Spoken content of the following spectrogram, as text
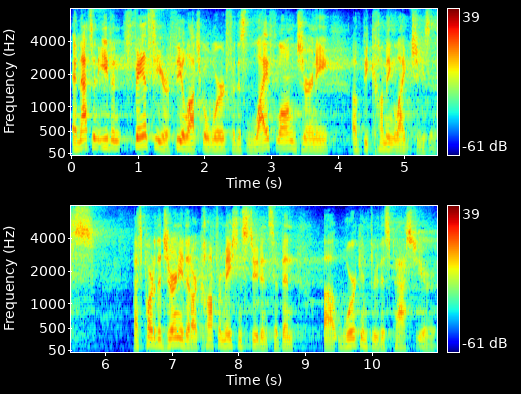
And that's an even fancier theological word for this lifelong journey of becoming like Jesus. That's part of the journey that our confirmation students have been uh, working through this past year.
